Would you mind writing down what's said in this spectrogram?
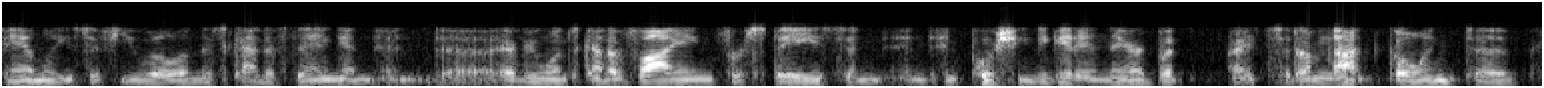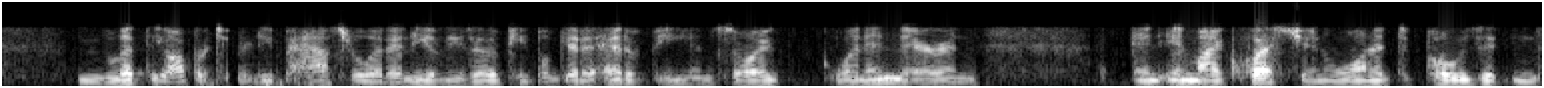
families, if you will, and this kind of thing, and, and uh, everyone's kind of vying for space and, and, and pushing to get in there. But I said I'm not going to let the opportunity pass or let any of these other people get ahead of me. And so I went in there and and in my question wanted to pose it in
